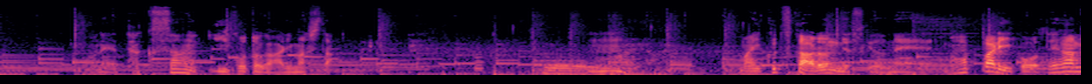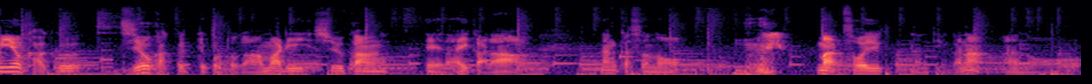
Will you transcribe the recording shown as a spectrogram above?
もうねたくさんいいことがありました。おおうん。はいはい。まあ、いくつかあるんですけどね、まあ、やっぱりこう手紙を書く字を書くってことがあまり習慣でないからなんかそのまあそういうなんていうかなあの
